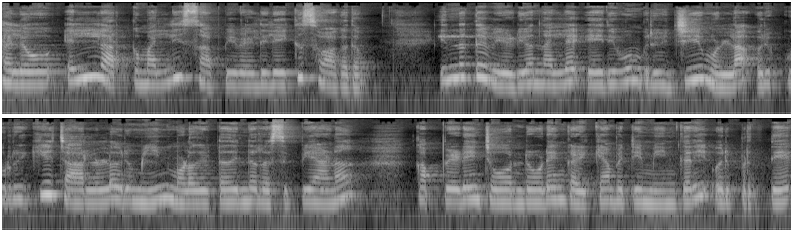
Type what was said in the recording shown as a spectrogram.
ഹലോ. എല്ലാവർക്കും അല്ലി സാപ്പി വേൾഡിലേക്ക് സ്വാഗതം. ഇന്നത്തെ വീഡിയോ നല്ല എരിവും രുചിയുമുള്ള ഒരു കുറുകിയ ചാറിലുള്ള ഒരു മീൻ മുളകിട്ടതിന്റെ റെസിപ്പിയാണ്. കപ്പയുടെയും ചോറിന്റെ കൂടെയും കഴിക്കാൻ പറ്റിയ മീൻ കറി ഒരു പ്രത്യേക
